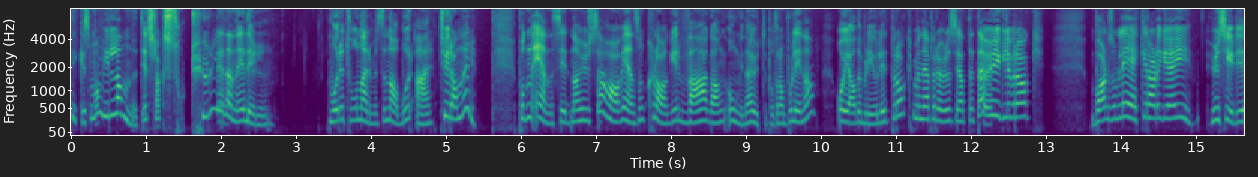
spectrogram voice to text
virke som om vi landet i et slags sort hull i denne idyllen. Våre to nærmeste naboer er tyranner. På den ene siden av huset har vi en som klager hver gang ungene er ute på trampolina. Og ja, det blir jo litt bråk, men jeg prøver å si at dette er uhyggelig bråk. Barn som leker har det gøy. Hun sier de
